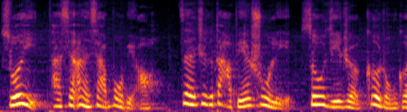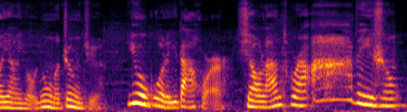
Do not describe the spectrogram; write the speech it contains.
所以他先按下不表。在这个大别墅里搜集着各种各样有用的证据。又过了一大会儿，小兰突然啊的一声，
